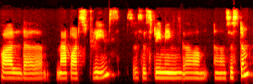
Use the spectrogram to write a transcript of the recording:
called uh, MapR Streams. So it's a streaming um, uh, system.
